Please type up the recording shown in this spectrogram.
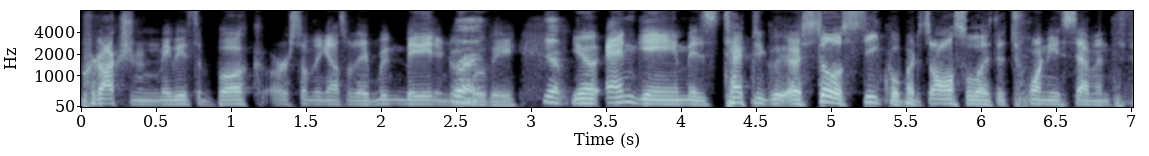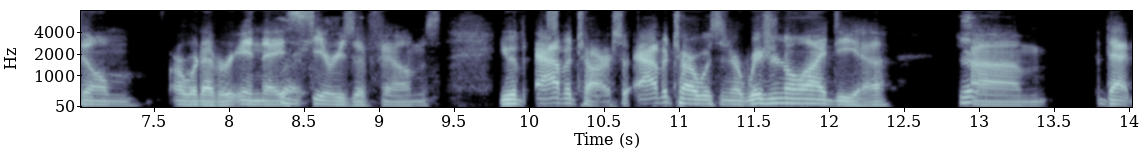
production? Maybe it's a book or something else, where they made into right. a movie. Yep. You know, Endgame is technically uh, still a sequel, but it's also like the 27th film or whatever in a right. series of films. You have Avatar. So Avatar was an original idea. Yep. Um, that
